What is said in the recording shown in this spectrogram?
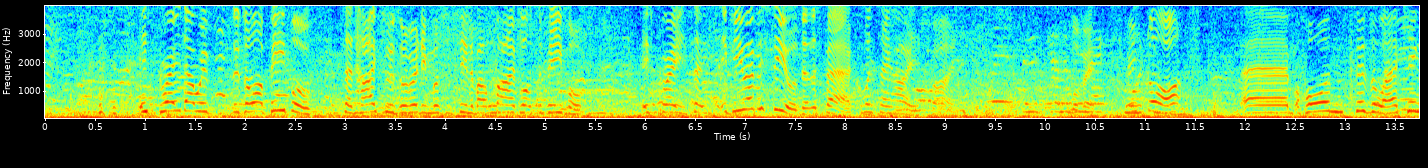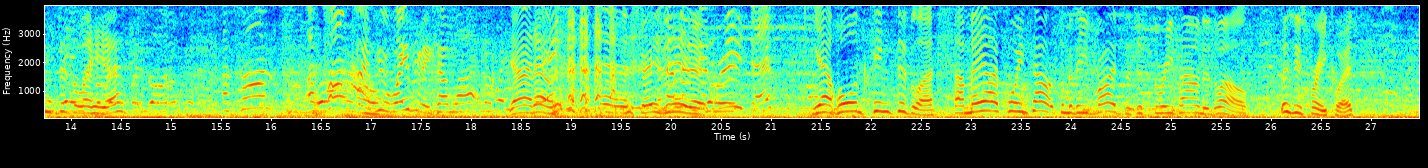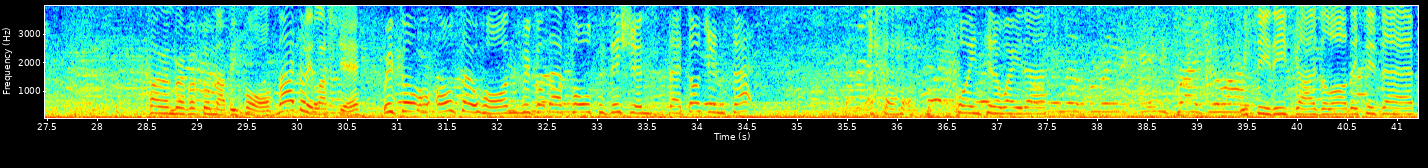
it's great that we've, there's a lot of people said hi to us already. Must have seen about five lots of people. It's great. So if you ever see us at the fair, come and say hi. It's fine. Love it. We've got um, Horn Sizzler, King Sizzler here. I can't, I can't cope you away from me because I'm like, Yeah, I know. yeah, it's crazy, isn't it? rude then. Yeah, Horn's King Sizzler. And may I point out, some of these rides are just £3 as well. This is three quid. I can't remember if I've done that before. Might have done it last year. We've got also Horns. We've got their pole position, their dodgem set. Pointing away there. We see these guys a lot. This is uh,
